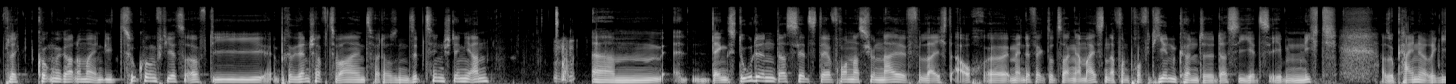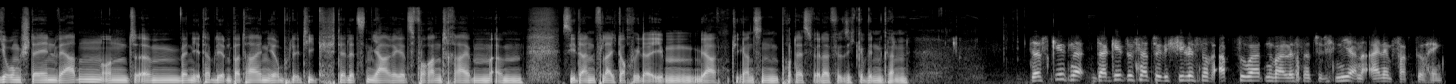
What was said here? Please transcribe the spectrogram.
Vielleicht gucken wir gerade nochmal in die Zukunft jetzt auf die Präsidentschaftswahlen 2017 stehen die an. Mhm. Ähm, denkst du denn, dass jetzt der Front National vielleicht auch äh, im Endeffekt sozusagen am meisten davon profitieren könnte, dass sie jetzt eben nicht, also keine Regierung stellen werden und ähm, wenn die etablierten Parteien ihre Politik der letzten Jahre jetzt vorantreiben, ähm, sie dann vielleicht auch wieder eben ja die ganzen Protestwähler für sich gewinnen können? Das gilt, da gilt es natürlich vieles noch abzuwarten, weil es natürlich nie an einem Faktor hängt.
